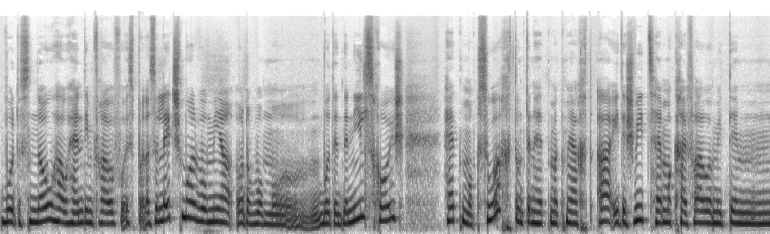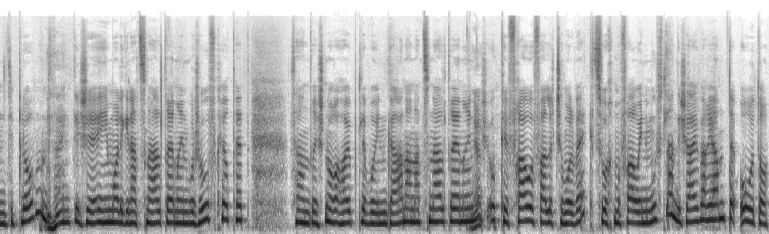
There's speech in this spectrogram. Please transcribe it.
wo das Know-how haben im Frauenfußball. Also letztes Mal, wo wir oder wo, wir, wo dann der Nils kam, hat man gesucht und dann hat man gemerkt, ah, in der Schweiz haben wir keine Frauen mit dem Diplom. Das mhm. eine ist eine ehemalige Nationaltrainerin, die schon aufgehört hat. Das andere ist Nora Häuptle, die in Ghana Nationaltrainerin ja. ist. Okay, Frauen fallen schon mal weg. Suchen wir Frauen im Ausland, ist eine Variante. Oder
